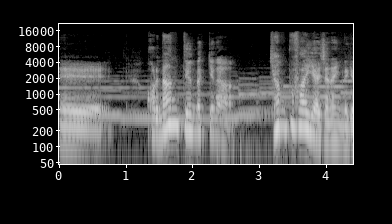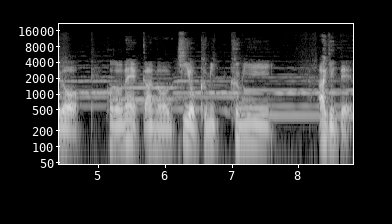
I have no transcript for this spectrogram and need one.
えー、これなんて言うんだっけな、キャンプファイヤーじゃないんだけど、このね、あの、木を組み、組み上げて、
